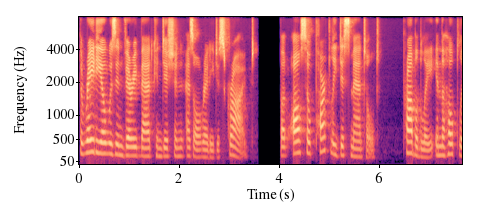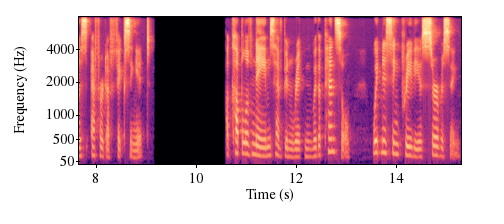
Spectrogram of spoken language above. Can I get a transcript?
The radio was in very bad condition as already described, but also partly dismantled probably in the hopeless effort of fixing it. A couple of names have been written with a pencil, witnessing previous servicing.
